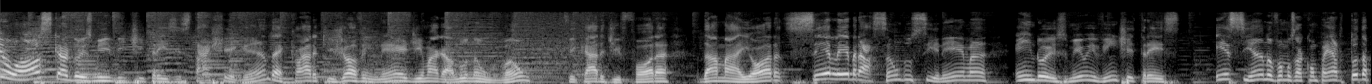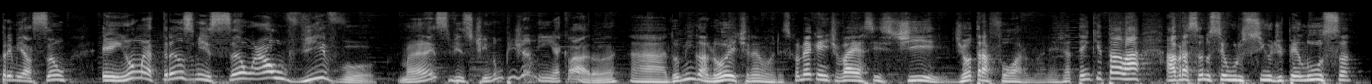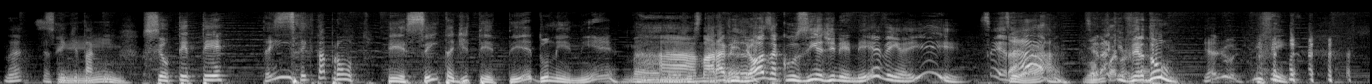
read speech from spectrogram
Vitinho, Oscar 2023 está chegando. É claro que Jovem Nerd e Magalu não vão ficar de fora da maior celebração do cinema em 2023. Esse ano vamos acompanhar toda a premiação em uma transmissão ao vivo, mas vestindo um pijaminha, é claro, né? Ah, domingo à noite, né, Maurício? Como é que a gente vai assistir de outra forma, né? Já tem que estar lá abraçando seu ursinho de pelúcia, né? Já tem que estar com Sim. seu TT. Tem, tem que estar pronto. Receita de TT do Nenê? na- Ah, maravilhosa cozinha de nenê vem aí? Será? Será? Será, que. Verdun? Me ajude. Enfim,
